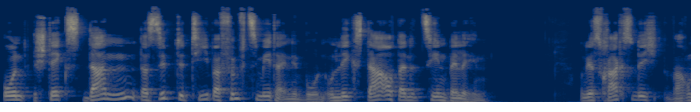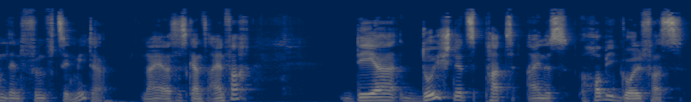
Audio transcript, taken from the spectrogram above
und steckst dann das siebte Tee bei 15 Meter in den Boden und legst da auch deine 10 Bälle hin. Und jetzt fragst du dich, warum denn 15 Meter? Naja, das ist ganz einfach. Der Durchschnittsputt eines Hobbygolfers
